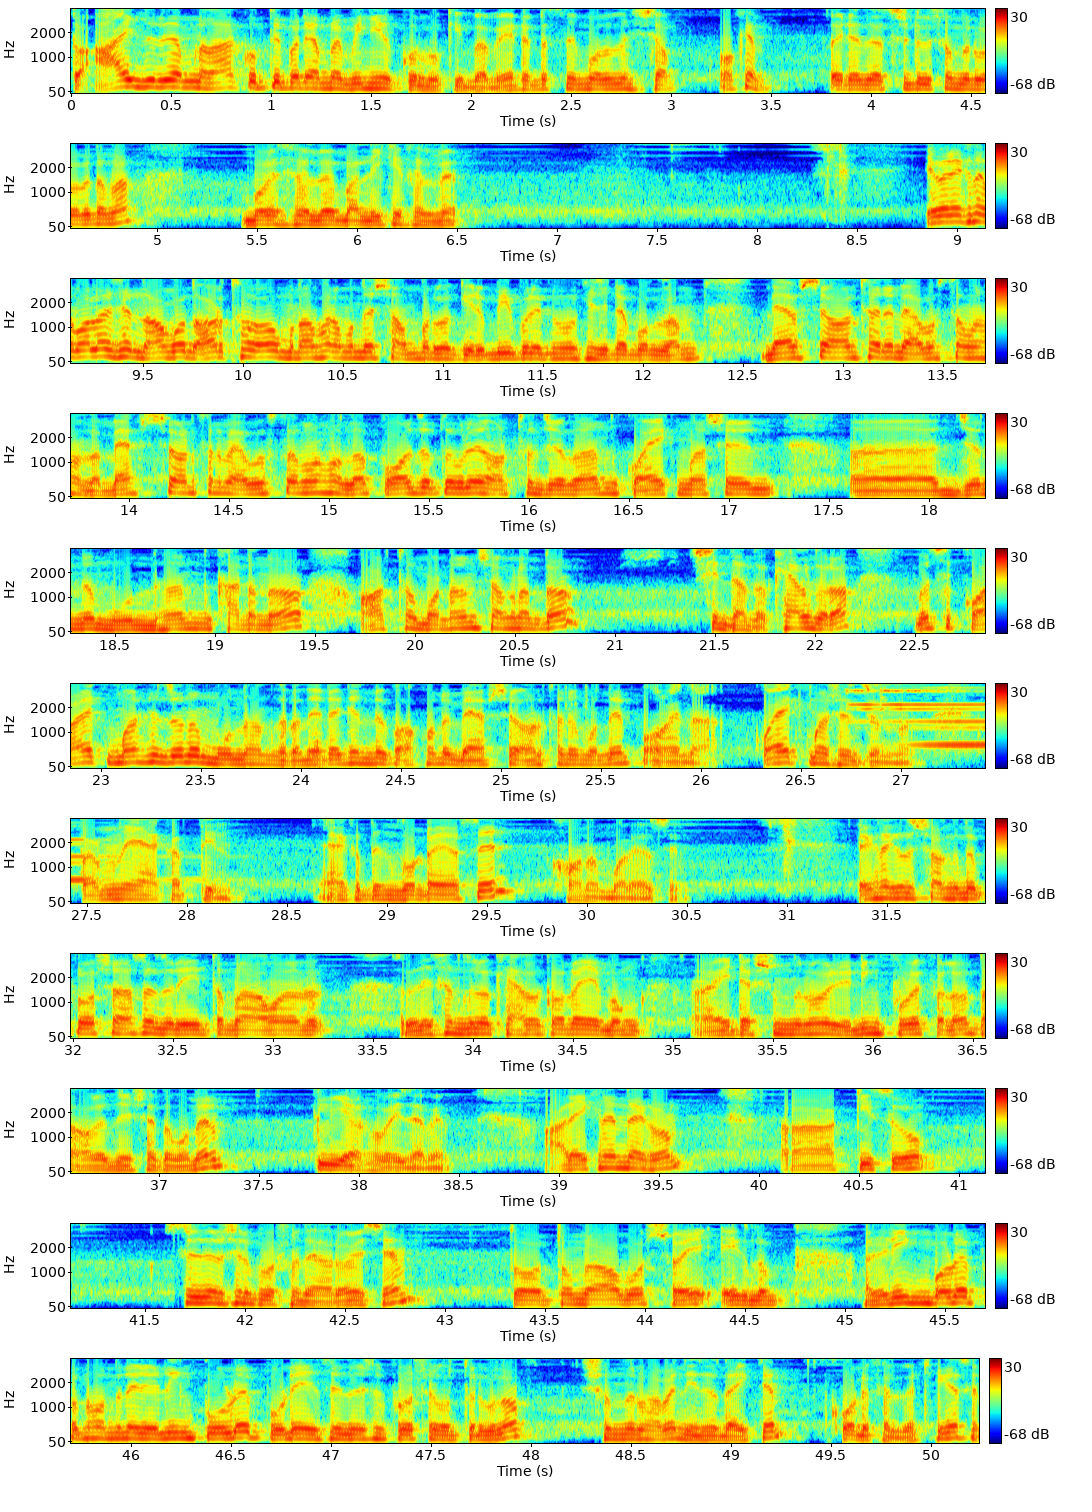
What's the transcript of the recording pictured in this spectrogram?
তো আয় যদি আমরা না করতে পারি, আমরা বিনিয়োগ করব কীভাবে? এটা একটা সিম্পল হিসাব ওকে তো এটা সুন্দরভাবে তোমরা বলে ফেলবে বা লিখে ফেলবে। এবার এখানে বলা হয়েছে নগদ অর্থ ও মুনাফার মধ্যে সম্পর্ক কি? বিপরীতমুখী যেটা বললাম, ব্যবসা অর্থায়নের ব্যবস্থাপনা হলো, ব্যবসা অর্থায়নের ব্যবস্থাপনা হলো পর্যাপ্ত পরিমাণ অর্থ যোগান, কয়েক মাসের জন্য মূলধন খাটানো, অর্থ বন্টন সংক্রান্ত সিদ্ধান্ত। খেয়াল করো, বলছে কয়েক মাসের জন্য মূলধন খাটানো, এটা কিন্তু কখনো ব্যবসা অর্থায়নের মধ্যে পড়ে না। কয়েক মাসের জন্য, তার মানে এক আর তিন। এক আর তিন আছে, খ নম্বরে আছে। এখানে কিছু সংক্ষিপ্ত প্রশ্ন আছে, যদি তোমরা আমার লেসনগুলো খেয়াল করো এবং এটা সুন্দরভাবে রিডিং পড়ে ফেলো, তাহলে জিনিসটা তোমাদের ক্লিয়ার হয়ে যাবে। আর এখানে দেখো কিছু সৃজনশীল প্রশ্ন দেওয়া রয়েছে। তো তোমরা অবশ্যই এগুলো রিডিং পড়বে প্রথম দিনে রিডিং পড়বে পড়ে সৃজনশীল প্রশ্নের উত্তরগুলো সুন্দরভাবে নিজের দায়িত্বে করে ফেলবে, ঠিক আছে?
